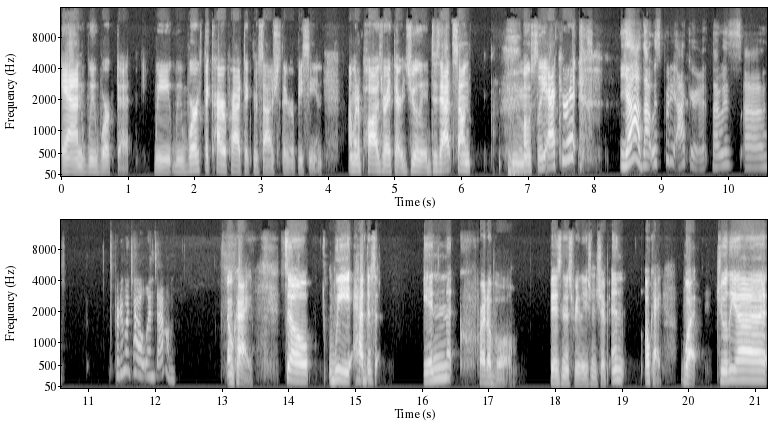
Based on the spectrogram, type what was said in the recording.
and we worked it. We we worked the chiropractic massage therapy scene. I'm gonna pause right there, Julia. Does that sound mostly accurate? yeah, that was pretty accurate. That was uh it's pretty much how it went down. Okay. So we had this incredible business relationship. And okay, what? Julia,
